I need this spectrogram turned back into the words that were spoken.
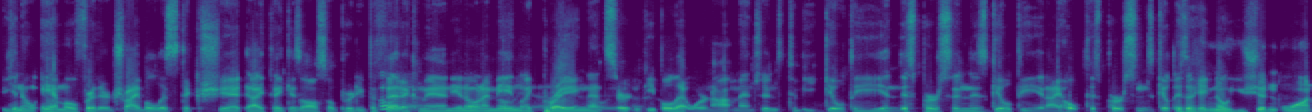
you know, ammo for their tribalistic shit, I think is also pretty oh, pathetic, yeah. man. You know Oh, what I oh, mean? oh, like yeah. praying that Oh, certain yeah. people that were not mentioned to be guilty and this person is guilty and I hope this person's guilty. It's like, no, you shouldn't want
